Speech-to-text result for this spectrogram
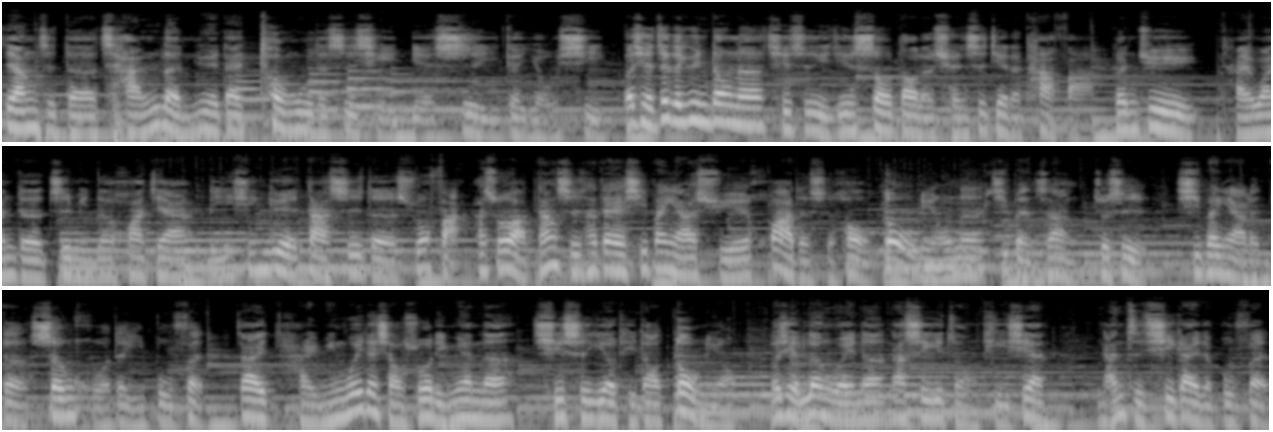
这样子的残忍虐待动物的事情也是一个游戏，而且这个运动呢，其实已经受到了全世界的挞伐。根据台湾的知名的画家林心月大师的说法，他说啊，当时他在西班牙学画的时候，斗牛呢，基本上就是西班牙人的生活的一部分。在海明威的小说里面呢，其实也有提到斗牛，而且认为呢，那是一种体现男子气概的部分。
